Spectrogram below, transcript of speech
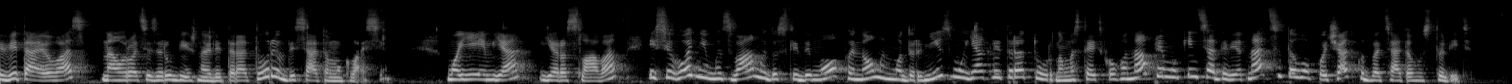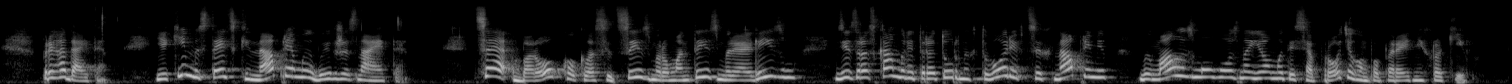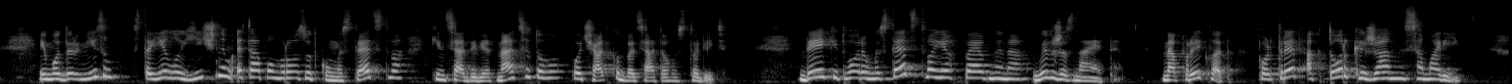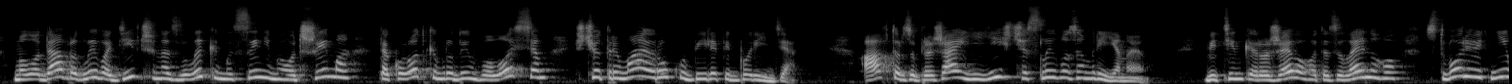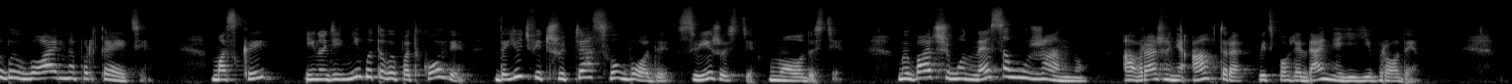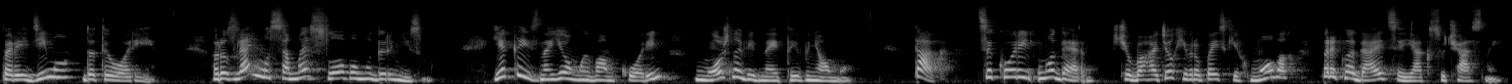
Вітаю вас на уроці зарубіжної літератури в 10 класі. Моє ім'я Ярослава, і сьогодні ми з вами дослідимо феномен модернізму як літературно-мистецького напряму кінця 19-го, початку 20-го століття. Пригадайте, які мистецькі напрями ви вже знаєте: це барокко, класицизм, романтизм, реалізм. Зі зразками літературних творів цих напрямів ви мали змогу ознайомитися протягом попередніх років. І модернізм стає логічним етапом розвитку мистецтва кінця 19-го, початку 20-го століття. Деякі твори мистецтва, я впевнена, ви вже знаєте. Наприклад, портрет акторки Жанни Самарі. Молода, вродлива дівчина з великими синіми очима та коротким рудим волоссям, що тримає руку біля підборіддя. Автор зображає її щасливо замріяною. Відтінки рожевого та зеленого створюють ніби вуаль на портреті. Маски, іноді нібито випадкові, дають відчуття свободи, свіжості, молодості. Ми бачимо не саму Жанну, а враження автора від споглядання її вроди. Перейдімо до теорії. Розгляньмо саме слово модернізм. Який знайомий вам корінь можна віднайти в ньому? Так, це корінь модерн, що в багатьох європейських мовах перекладається як сучасний.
